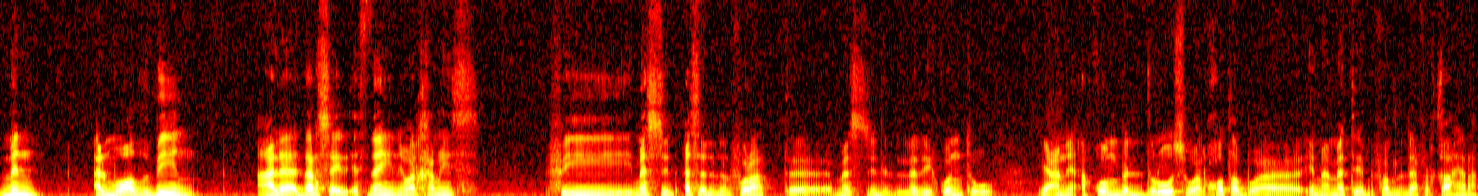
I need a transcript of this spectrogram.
من المواظبين على درسي الاثنين والخميس في مسجد أسد بن الفرات مسجد الذي كنت يعني أقوم بالدروس والخطب وإمامته بفضل الله في القاهرة.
